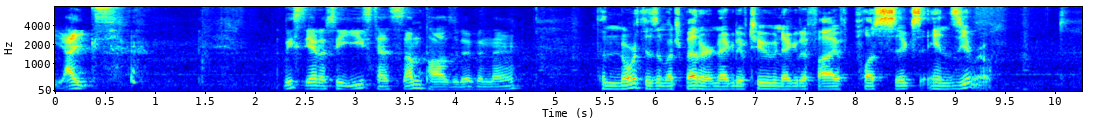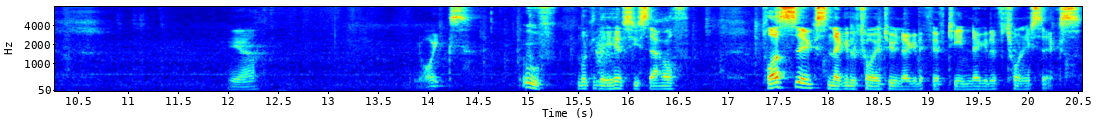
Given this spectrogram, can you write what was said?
Yikes. At least the NFC East has some positive in there. The North isn't much better. Negative two, negative five, plus six, and zero. Yeah. Yikes. Oof. Look at the AFC South. Plus six, negative 22, negative 15, negative 26.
